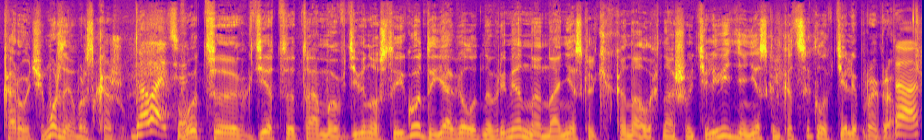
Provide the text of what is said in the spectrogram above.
Короче, можно я вам расскажу? Давайте. Вот э, где-то там в 90-е годы я вел одновременно на нескольких каналах нашего телевидения несколько циклов телепрограмм. Так.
